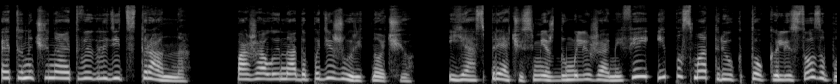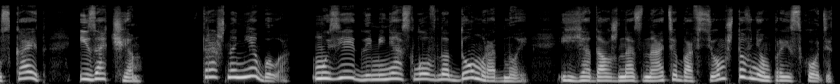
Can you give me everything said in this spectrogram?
Это начинает выглядеть странно. Пожалуй, надо подежурить ночью. Я спрячусь между малежами фей и посмотрю, кто колесо запускает и зачем. Страшно не было. Музей для меня словно дом родной, и я должна знать обо всем, что в нем происходит.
